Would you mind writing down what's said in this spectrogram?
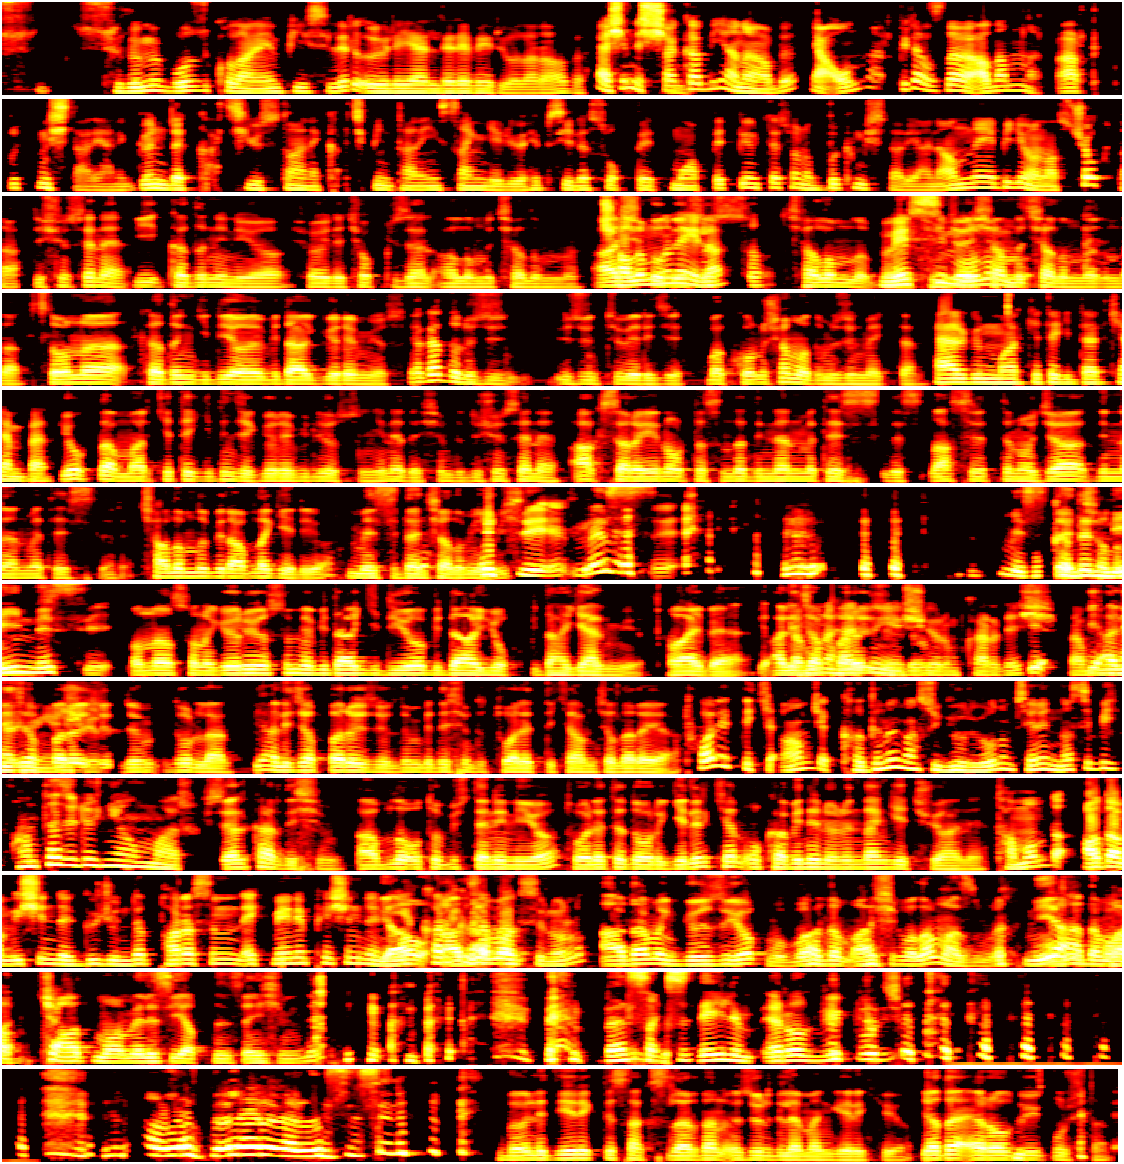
sürümü bozuk olan NPC'leri öyle yerlere veriyorlar abi. Ya şimdi şaka bir yana abi. Ya onlar biraz daha adamlar artık bıkmışlar yani. Günde kaç yüz tane kaç bin tane insan geliyor. Hepsiyle sohbet muhabbet bir müddet sonra bıkmışlar yani. Anlayabiliyorsun az çok da. Düşünsene bir kadın iniyor şöyle çok güzel alımlı çalımlı. Çalımlı ne so- çalımlı böyle Messi mi oğlum bu? çalımlarından. Sonra kadın gidiyor ve bir daha göremiyorsun. Ne kadar üzün- üzüntü verici. Bak konuşamadım üzülmekten. Her gün markete giderken ben. Yok lan markete gidince görebiliyorsun yine de. Şimdi düşünsene Aksaray'ın ortasında dinlenme tesisindesin. Nasrettin Hoca dinlenme tesisleri. Çalımlı bir abla geliyor. Messi'den çalım yemiş. Messi, Messi. Bu kadın çalım neyin nesi? Ondan sonra görüyorsun ve bir daha gidiyor, bir daha yok, bir daha gelmiyor. Vay be. Bir Ali Ben bunu Cabbar'a her gün üzüldüm. yaşıyorum kardeş. Bir, ben bir bunu Ali her gün Cabbar'a yaşıyorum. üzüldüm. Dur lan. Bir Ali Cabbar'a üzüldüm. Bir de şimdi tuvaletteki amcalara ya. Tuvaletteki amca kadını nasıl görüyor oğlum? Senin nasıl bir fantezi dünyan var? Güzel kardeşim. Abla otobüsten iniyor. Tuvalete doğru gelirken o kabinin önünden geçiyor hani. Tamam da adam işinde gücünde parasının ekmeğinin peşinde. Ya Niye karı kıza adamın- baksın oğlum? Adamın gözü yok mu? Bu adam aşık olamaz mı? Niye Oğlum, adama bu- kağıt muamelesi yaptın sen şimdi? Ben saksı değilim. Erol Büyükburcu. Allah belanı vermesin senin. Böyle diyerek de saksılardan özür dilemen gerekiyor. Ya da Erol Büyükburç'tan.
